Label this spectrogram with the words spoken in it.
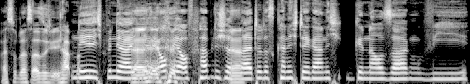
weißt du das? Also ich habe Nee, ich bin ja Äh, auch eher auf Publisher-Seite, das kann ich dir gar nicht genau sagen, wie,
